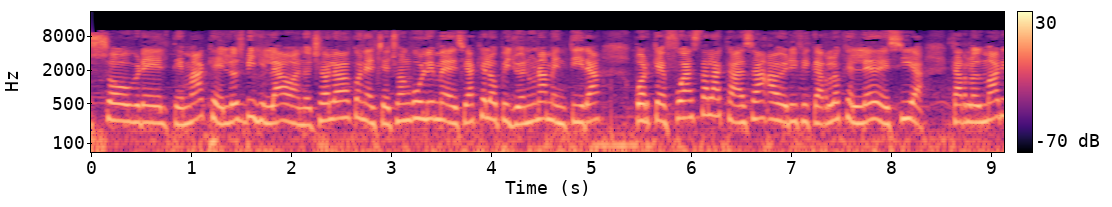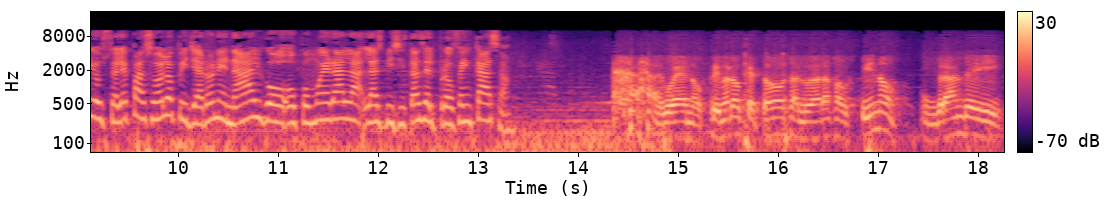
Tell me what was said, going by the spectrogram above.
sobre el tema que él los vigilaba. Anoche hablaba con el Checho Angulo y me decía que lo pilló en una mentira porque fue hasta la casa a verificar lo que él le decía. Carlos Mario, ¿usted le pasó? ¿Lo pillaron en algo? ¿O cómo eran la- las visitas del profe en casa? bueno, primero que todo saludar a Faustino, un grande y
